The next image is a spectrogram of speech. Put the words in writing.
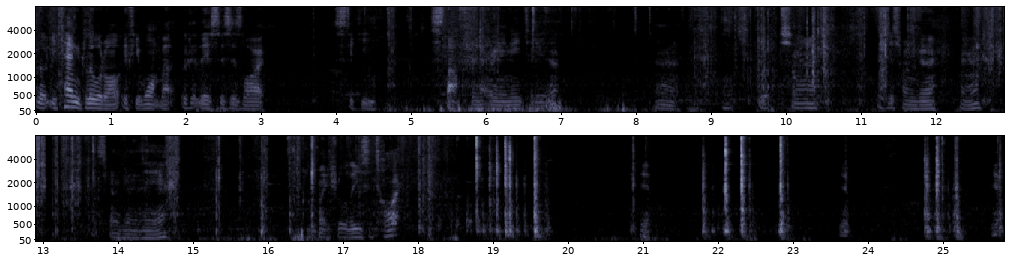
look, you can glue it all if you want, but look at this. This is like sticky stuff. You don't really need to do that. Alright, let's put, uh, where's this one go? Hang. It's going to go there. Make sure these are tight. Yep. Yep. Yep.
